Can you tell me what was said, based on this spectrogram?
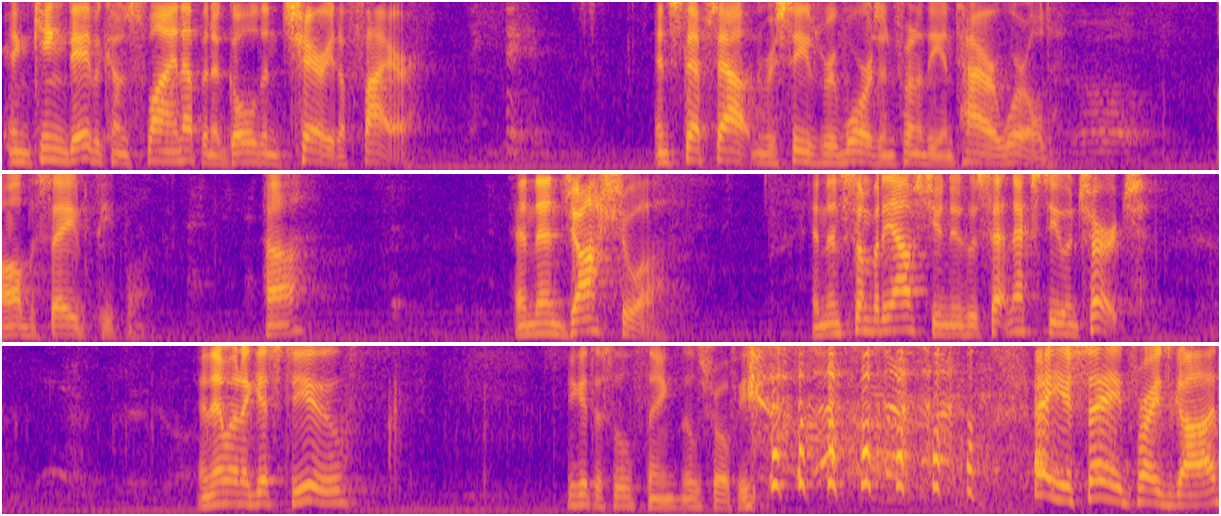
And King David comes flying up in a golden chariot of fire and steps out and receives rewards in front of the entire world. All the saved people. Huh? And then Joshua. And then somebody else you knew who sat next to you in church. And then when it gets to you, you get this little thing, little trophy. hey, you're saved, praise God.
